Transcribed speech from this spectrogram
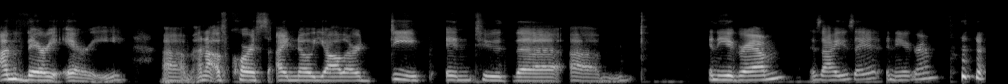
I'm very airy. Um, and of course, I know y'all are deep into the um, Enneagram is that how you say it? Enneagram?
